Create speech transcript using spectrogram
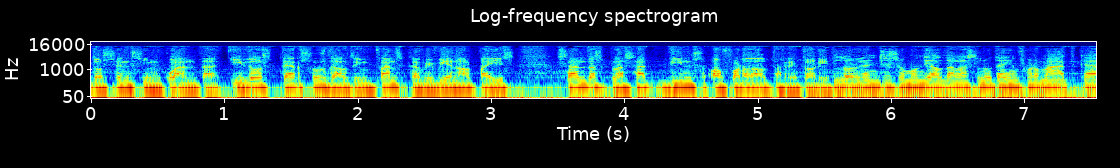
250 i dos terços dels infants que vivien al país s'han desplaçat dins o fora del territori. L'Organització Mundial de la Salut ha informat que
